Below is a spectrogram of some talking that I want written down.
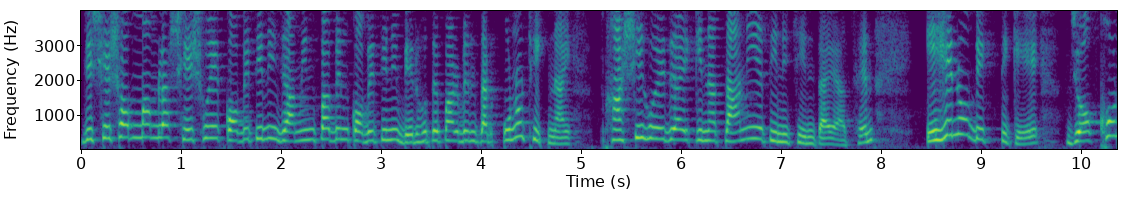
যে সেসব মামলা শেষ হয়ে কবে তিনি জামিন পাবেন, কবে তিনি বের হতে পারবেন তার কোনো ঠিক নাই, ফাঁসি হয়ে যায় কিনা তা নিয়ে তিনি চিন্তায় আছেন। এহেন ব্যক্তিকে যখন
